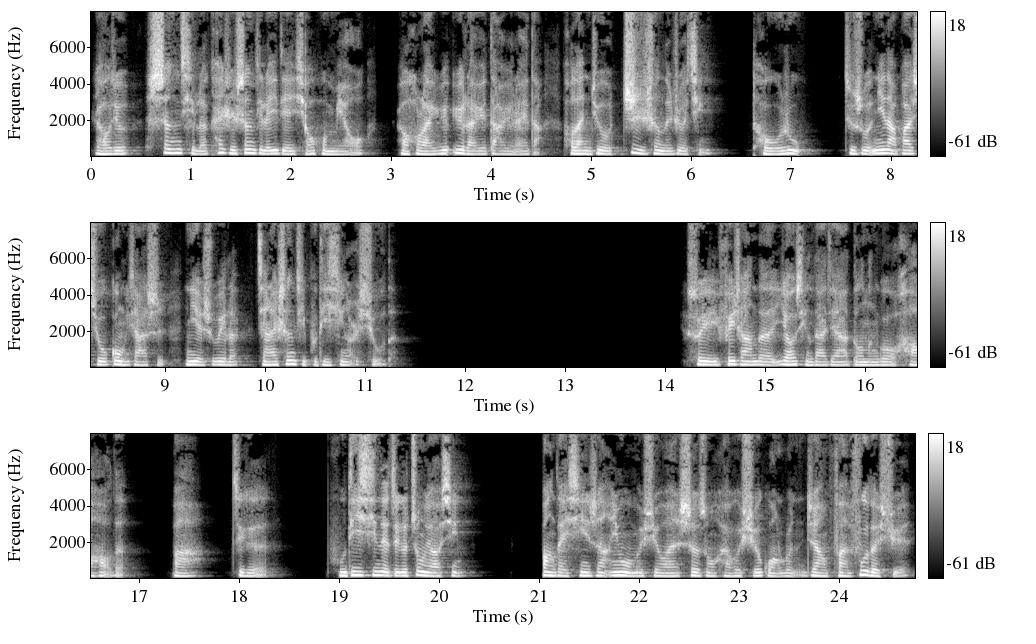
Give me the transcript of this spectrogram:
然后就升起了，开始升起了一点小火苗。然后后来越越来越大，越来越大。后来你就有制胜的热情投入，就说你哪怕修共下士，你也是为了将来升起菩提心而修的。所以，非常的邀请大家都能够好好的把这个菩提心的这个重要性放在心上，因为我们学完摄诵还会学广论，这样反复的学，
